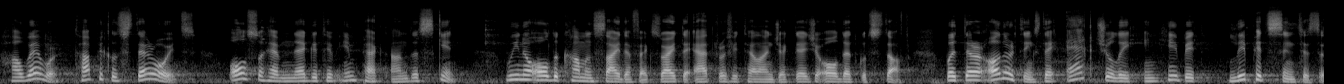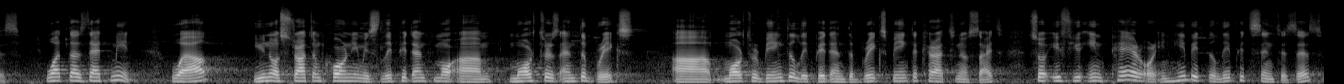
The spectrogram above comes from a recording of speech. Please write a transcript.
however, topical steroids also have negative impact on the skin. We know all the common side effects, right? The atrophy, telangiectasia, all that good stuff. But there are other things. They actually inhibit lipid synthesis. What does that mean? Well, you know stratum corneum is lipid and um, mortars and the bricks, uh, mortar being the lipid and the bricks being the keratinocytes. So if you impair or inhibit the lipid synthesis,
